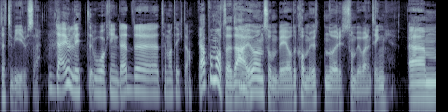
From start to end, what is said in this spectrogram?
dette viruset. Det er jo litt Walking Dead-tematikk, da. Ja, på en måte. Det er jo en zombie, og det kom ut når zombie var en ting. Um,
